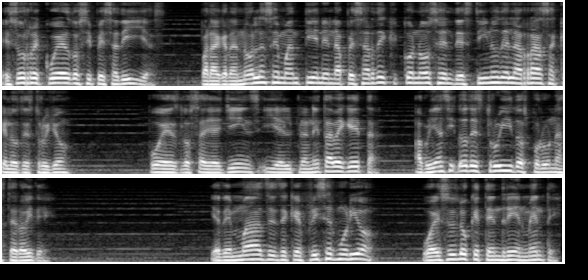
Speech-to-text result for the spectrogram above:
Esos recuerdos y pesadillas para Granola se mantienen a pesar de que conoce el destino de la raza que los destruyó, pues los Saiyajins y el planeta Vegeta habrían sido destruidos por un asteroide. Y además desde que Freezer murió, o eso es lo que tendría en mente,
